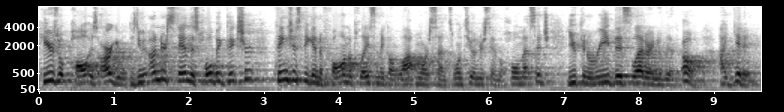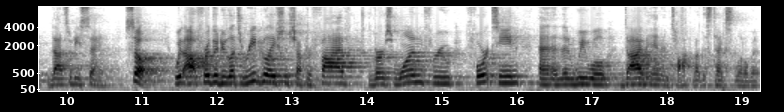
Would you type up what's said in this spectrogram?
here's what Paul is arguing. Because you understand this whole big picture, things just begin to fall into place and make a lot more sense. Once you understand the whole message, you can read this letter and you'll be like, oh, I get it. That's what he's saying. So, without further ado, let's read Galatians chapter 5, verse 1 through 14, and then we will dive in and talk about this text a little bit.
